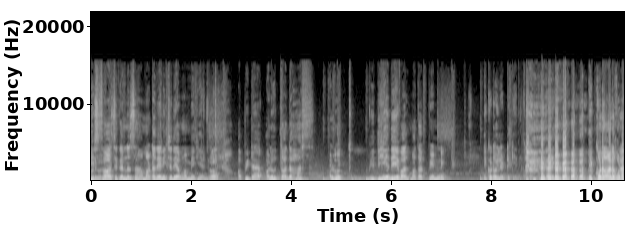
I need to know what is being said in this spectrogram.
විශ්වාස කරන සහ මට දැනිච්ච දෙයක් මම මේ කියන්න. අපිට අලුත් අදහස් අලුත් විදිහ දේවල් මතක් වෙන්නේ එක ටොයිලට් එකේදී. එක්කො නානකොට.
